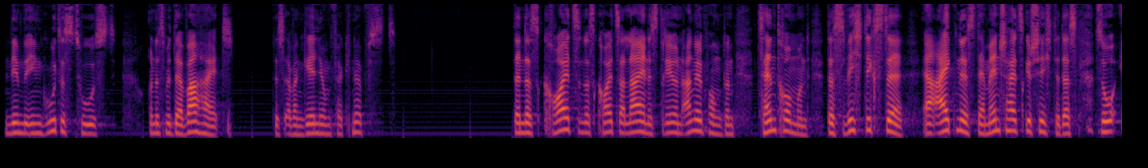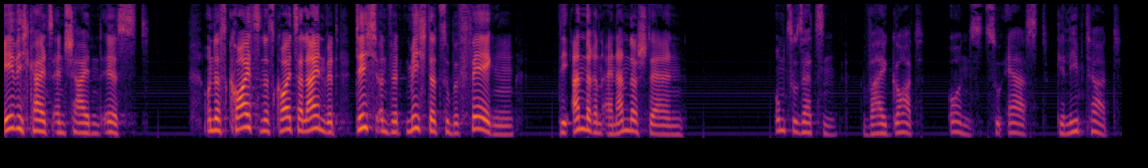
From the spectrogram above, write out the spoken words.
indem du ihnen Gutes tust und es mit der Wahrheit des Evangeliums verknüpfst. Denn das Kreuz und das Kreuz allein ist Dreh- und Angelpunkt und Zentrum und das wichtigste Ereignis der Menschheitsgeschichte, das so ewigkeitsentscheidend ist. Und das Kreuz und das Kreuz allein wird dich und wird mich dazu befähigen, die anderen einander stellen, umzusetzen, weil Gott uns zuerst geliebt hat,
